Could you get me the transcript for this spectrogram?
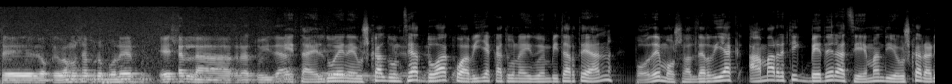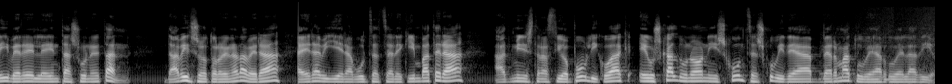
Eh, lo que vamos a proponer es la gratuidad. Eta helduen euskalduntzea doakoa bilakatu nahi duen bitartean, Podemos alderdiak amarretik bederatzi eman dio euskarari bere lehentasunetan. David Sotoren arabera, erabilera bultzatzearekin batera, administrazio publikoak euskaldunon hizkuntz eskubidea bermatu behar duela dio.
